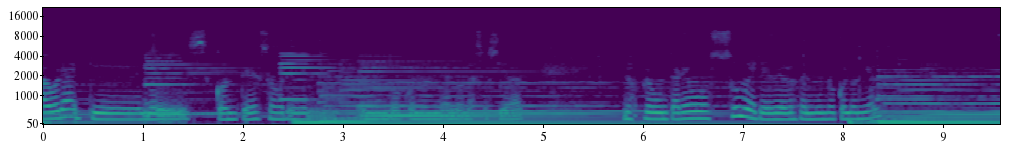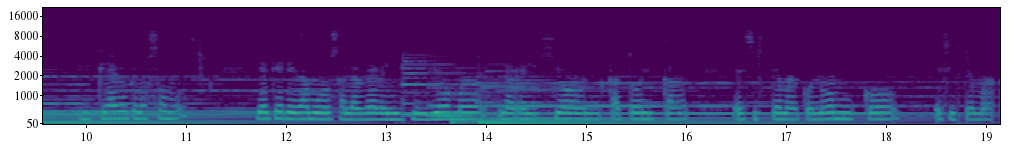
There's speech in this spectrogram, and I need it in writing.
Ahora que les conté sobre el, nos preguntaremos, ¿somos herederos del mundo colonial? Y claro que lo somos, ya que heredamos al hablar el mismo idioma, la religión católica, el sistema económico, el sistema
